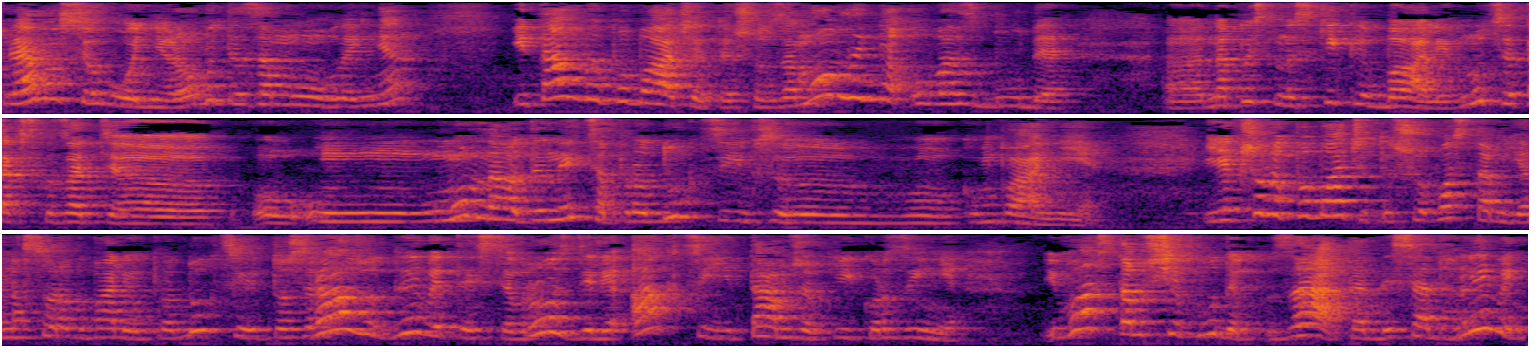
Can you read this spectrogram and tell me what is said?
прямо сьогодні робите замовлення, і там ви побачите, що замовлення у вас буде е, написано скільки балів. Ну, це так сказати, е, умовна одиниця продукції в, компанії. І якщо ви побачите, що у вас там є на 40 балів продукції, то зразу дивитеся в розділі акції, там же в тій корзині, і у вас там ще буде за 50 гривень,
